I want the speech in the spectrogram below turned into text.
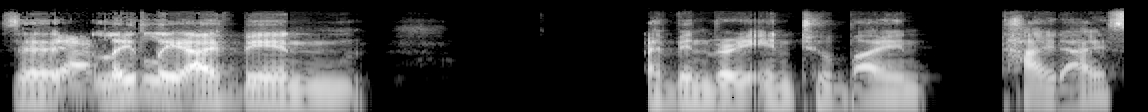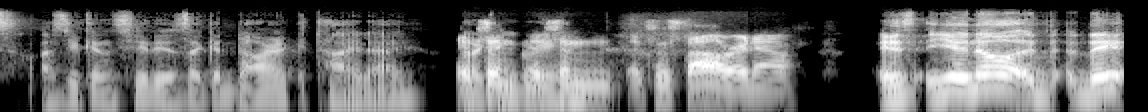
So Yeah. lately, I've been I've been very into buying tie dyes. As you can see, there's like a dark tie dye. It's in it's in it's in style right now. Is you know they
